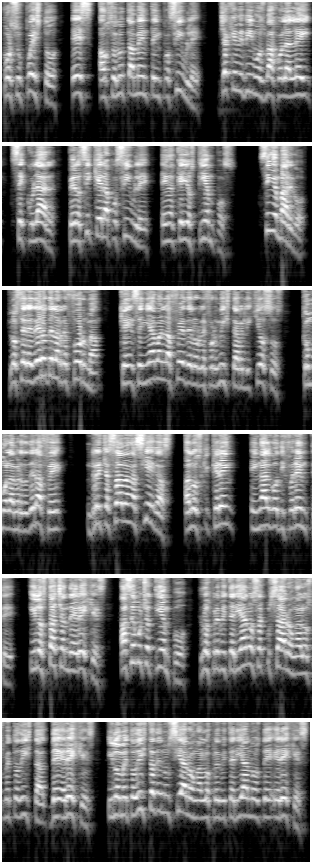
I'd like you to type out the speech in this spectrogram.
por supuesto, es absolutamente imposible, ya que vivimos bajo la ley secular pero sí que era posible en aquellos tiempos. Sin embargo, los herederos de la Reforma, que enseñaban la fe de los reformistas religiosos como la verdadera fe, rechazaban a ciegas a los que creen en algo diferente y los tachan de herejes. Hace mucho tiempo, los presbiterianos acusaron a los metodistas de herejes y los metodistas denunciaron a los presbiterianos de herejes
